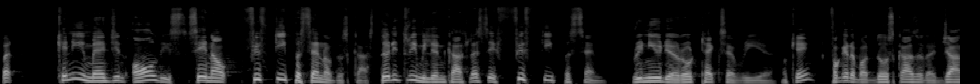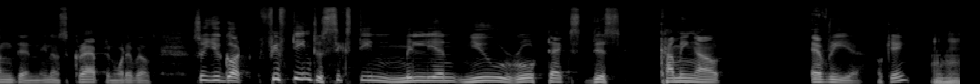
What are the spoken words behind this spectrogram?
But can you imagine all these? Say now, fifty percent of those cars, thirty-three million cars. Let's say fifty percent renew their road tax every year. Okay, forget about those cars that are junked and you know scrapped and whatever else. So you got fifteen to sixteen million new road tax discs coming out every year. Okay, Mm-hmm.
